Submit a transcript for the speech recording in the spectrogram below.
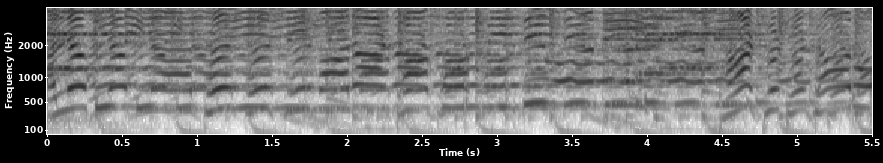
અલ્યા દુનિયા થઈ છે મારા ઠાકોરની દીવાની ઠાઠ ઠઠારો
